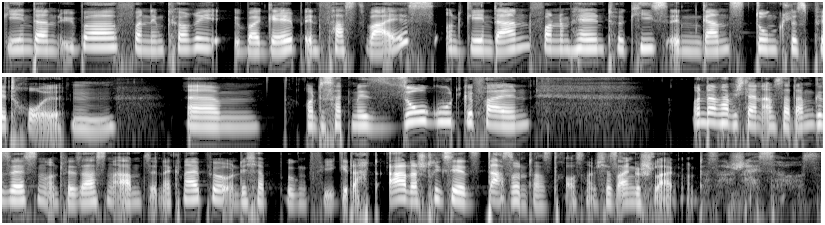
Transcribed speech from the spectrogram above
gehen dann über von dem Curry über Gelb in fast Weiß und gehen dann von einem hellen Türkis in ein ganz dunkles Petrol. Mhm. Ähm, und das hat mir so gut gefallen. Und dann habe ich da in Amsterdam gesessen und wir saßen abends in der Kneipe und ich habe irgendwie gedacht, ah, da strickst du jetzt das und das draus. Dann habe ich das angeschlagen und das sah scheiße aus.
